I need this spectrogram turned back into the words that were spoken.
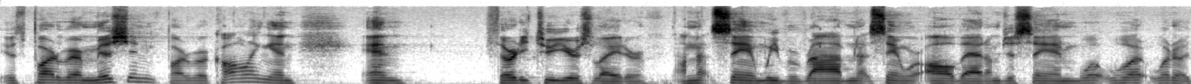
It was part of our mission, part of our calling, and, and 32 years later, I'm not saying we've arrived, I'm not saying we're all that, I'm just saying what, what, what a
